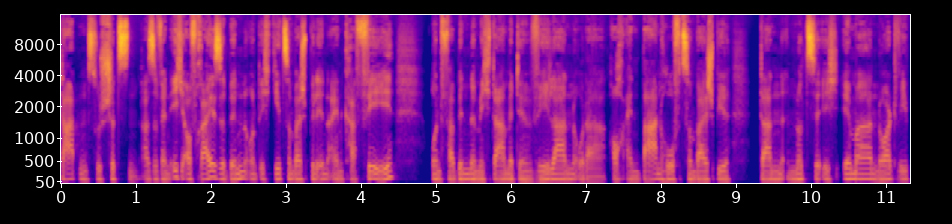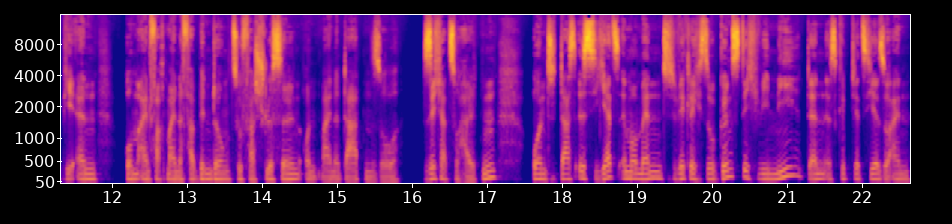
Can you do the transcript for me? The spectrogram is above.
Daten zu schützen. Also wenn ich auf Reise bin und ich gehe zum Beispiel in ein Café und verbinde mich da mit dem WLAN oder auch ein Bahnhof zum Beispiel, dann nutze ich immer NordVPN, um einfach meine Verbindung zu verschlüsseln und meine Daten so sicher zu halten. Und das ist jetzt im Moment wirklich so günstig wie nie, denn es gibt jetzt hier so einen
